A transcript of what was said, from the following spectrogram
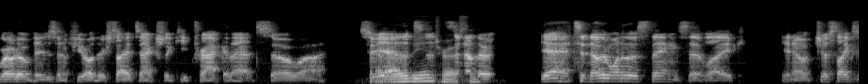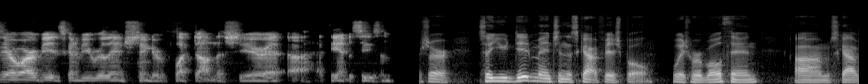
RotoViz and a few other sites actually keep track of that. So, uh, so That yeah, that's, that's interesting. another. Yeah, it's another one of those things that like you know, just like zero RB, is going to be really interesting to reflect on this year at uh, at the end of season. For sure. So you did mention the Scott Fish Bowl, which we're both in. Um, Scott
